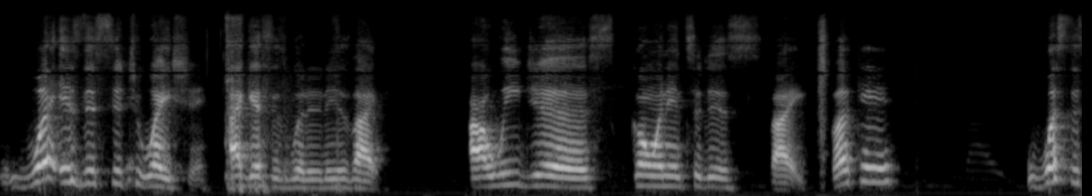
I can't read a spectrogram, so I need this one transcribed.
what is this situation? I guess is what it is. Like, are we just going into this like fucking? What's the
